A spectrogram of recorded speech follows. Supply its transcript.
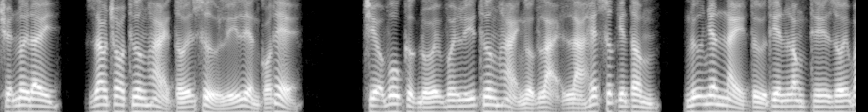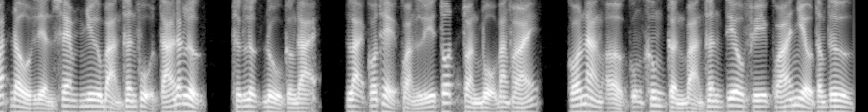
chuyện nơi đây, giao cho Thương Hải tới xử lý liền có thể. Triệu vô cực đối với Lý Thương Hải ngược lại là hết sức yên tâm, nữ nhân này từ thiên long thế giới bắt đầu liền xem như bản thân phụ tá đắc lực, thực lực đủ cường đại, lại có thể quản lý tốt toàn bộ bang phái, có nàng ở cũng không cần bản thân tiêu phí quá nhiều tâm tư.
